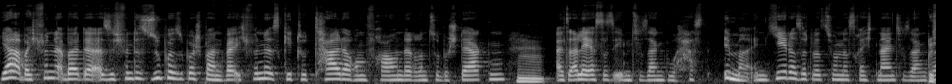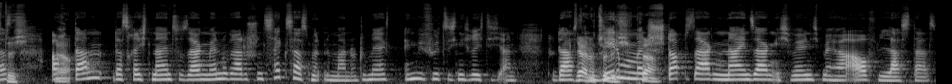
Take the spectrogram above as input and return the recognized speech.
Ja, aber ich finde, aber da, also ich finde das super, super spannend, weil ich finde, es geht total darum, Frauen darin zu bestärken, hm. als allererstes eben zu sagen, du hast immer in jeder Situation das Recht, Nein zu sagen. Du richtig. auch ja. dann das Recht, Nein zu sagen, wenn du gerade schon Sex hast mit einem Mann und du merkst, irgendwie fühlt es sich nicht richtig an. Du darfst ja, in jedem Moment klar. Stopp sagen, Nein sagen, ich will nicht mehr, hör auf, lass das.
